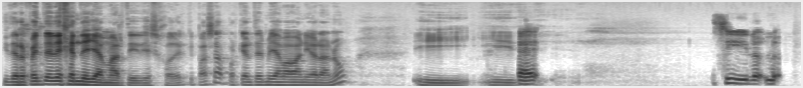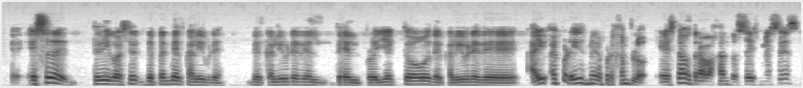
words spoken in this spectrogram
y de repente dejen de llamarte y dices, joder, ¿qué pasa? Porque antes me llamaban y ahora no. Y... Eh, sí, eso te digo, depende del calibre, del calibre del, proyecto, del calibre de... Hay, hay proyectos, mira, por ejemplo, he estado trabajando seis meses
